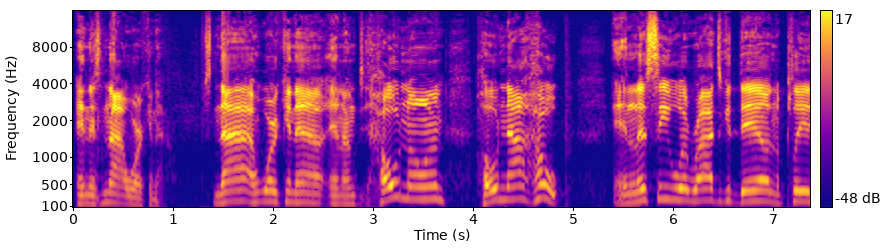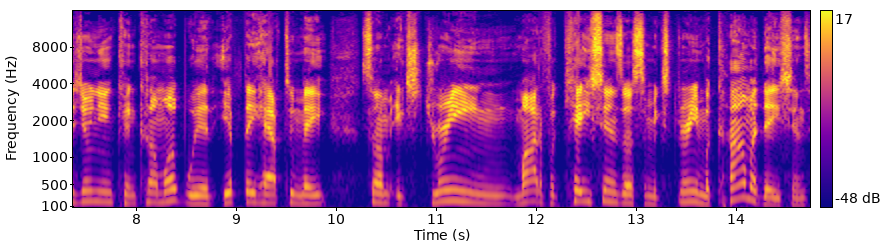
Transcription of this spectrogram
and it's not working out. It's not working out, and I'm holding on, holding out hope and let's see what Roger Goodell and the Players Union can come up with if they have to make some extreme modifications or some extreme accommodations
